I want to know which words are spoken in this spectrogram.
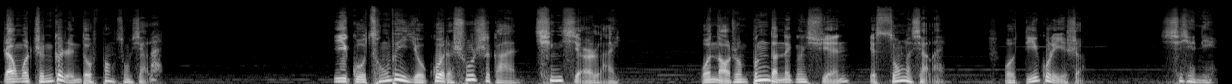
让我整个人都放松下来。一股从未有过的舒适感倾袭而来，我脑中绷的那根弦也松了下来。我嘀咕了一声：“谢谢你，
